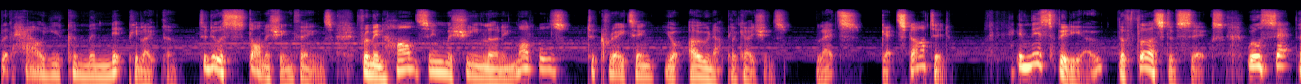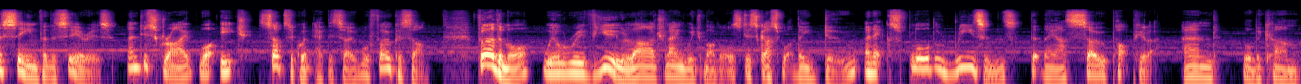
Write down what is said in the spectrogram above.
but how you can manipulate them to do astonishing things, from enhancing machine learning models to creating your own applications. Let's get started. In this video, the first of six, we'll set the scene for the series and describe what each subsequent episode will focus on. Furthermore, we'll review large language models, discuss what they do and explore the reasons that they are so popular and will become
